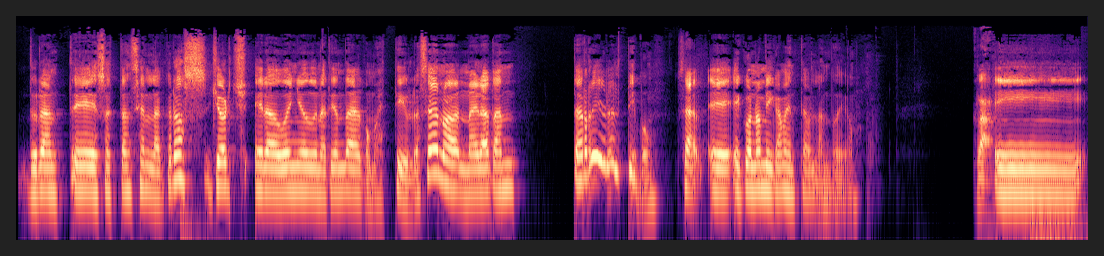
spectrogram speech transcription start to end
Durante su estancia en la Cross, George era dueño de una tienda de comestibles. O sea, no, no era tan terrible el tipo. O sea, eh, económicamente hablando, digamos. Claro. Y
